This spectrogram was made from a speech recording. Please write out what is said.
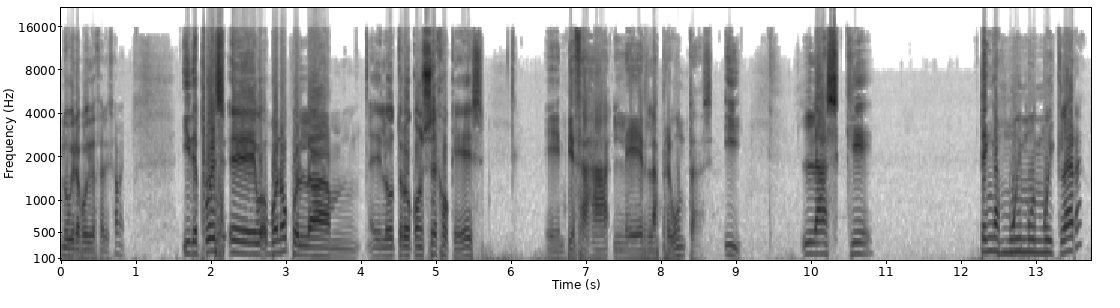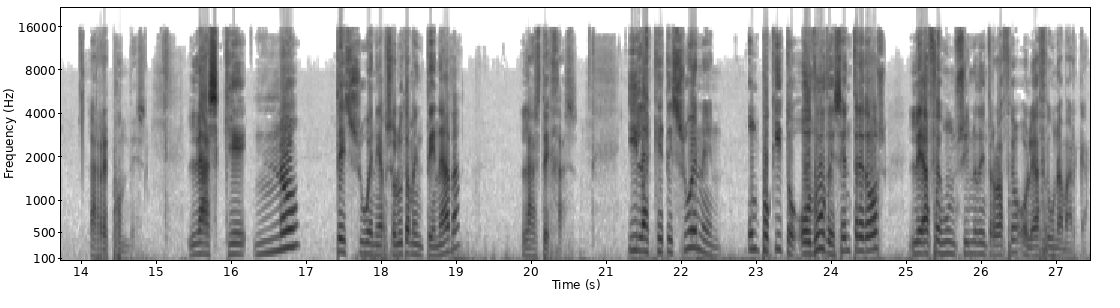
no hubiera podido hacer el examen. Y después, eh, bueno, pues mm, el otro consejo que es, eh, empiezas a leer las preguntas y las que tengas muy, muy, muy claras, las respondes. Las que no te suene absolutamente nada, las dejas. Y las que te suenen un poquito o dudes entre dos, le haces un signo de interrogación o le haces una marca.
